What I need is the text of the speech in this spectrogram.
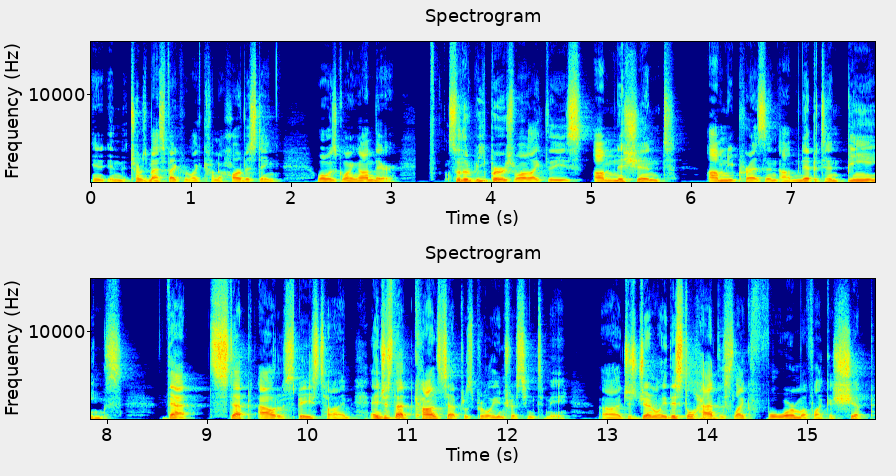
in, in terms of Mass Effect. We're like kind of harvesting what was going on there. So the Reapers were like these omniscient, omnipresent, omnipotent beings that stepped out of space time, and just that concept was really interesting to me. Uh, just generally, they still had this like form of like a ship.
